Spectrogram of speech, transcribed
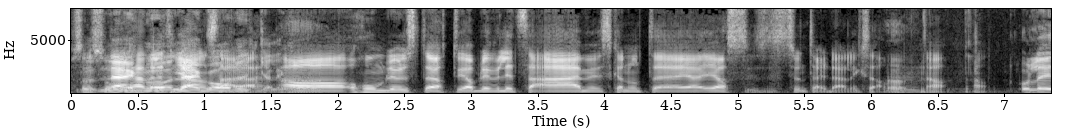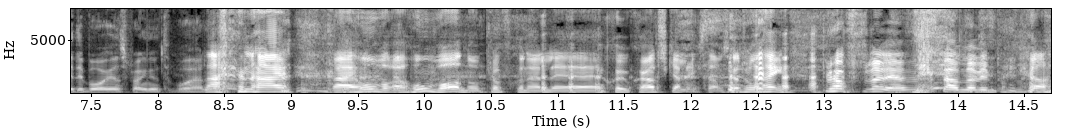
Så Så såg läge henne lite grann så avvika, liksom. Ja, och hon blev väl stött och jag blev lite så här, nej men vi ska nog inte, jag, jag struntar i det där liksom. Ja, ja. Och Ladyboyen sprang du inte på heller? Nej, nej, nej hon, var, hon var nog professionell eh, sjuksköterska liksom. Så jag tror hon hängde, Professionell, stannar vi på... ja,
